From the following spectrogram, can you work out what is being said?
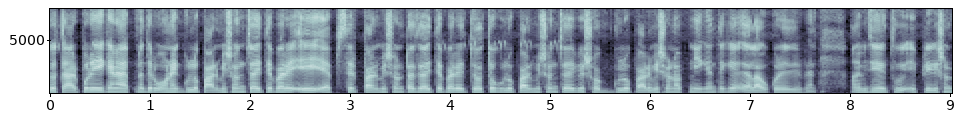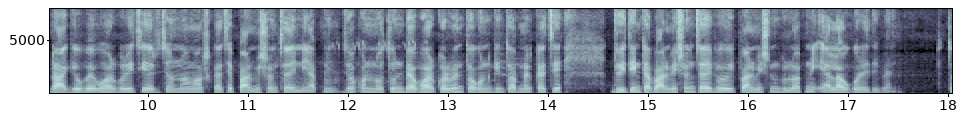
তো তারপরে এখানে আপনাদের অনেকগুলো পারমিশন চাইতে পারে, এই অ্যাপসের পারমিশনটা চাইতে পারে, যতগুলো পারমিশন চাইবে সবগুলো পারমিশন আপনি এখান থেকে অ্যালাউ করে দেবেন। আমি যেহেতু অ্যাপ্লিকেশনটা আগেও ব্যবহার করেছি, এর জন্য আমার কাছে পারমিশন চাইনি। আপনি যখন নতুন ব্যবহার করবেন, তখন কিন্তু আপনার কাছে দুই তিনটা পারমিশন চাইবে, ওই পারমিশনগুলো আপনি অ্যালাউ করে দিবেন। তো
